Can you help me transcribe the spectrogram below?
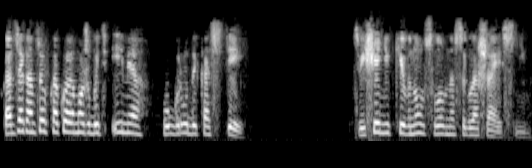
«В конце концов, какое может быть имя у груды костей?» Священник кивнул, словно соглашаясь с ним.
